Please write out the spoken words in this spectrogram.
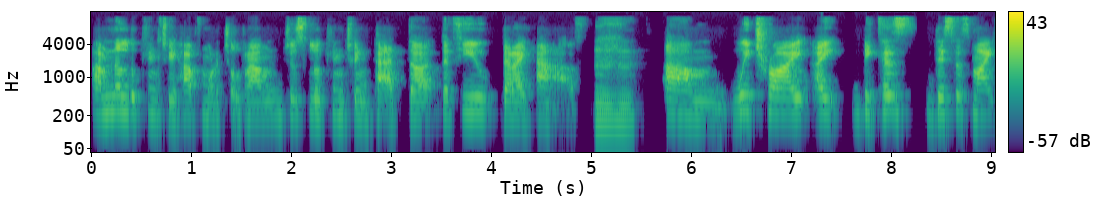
i'm not looking to have more children i'm just looking to impact the the few that i have mm-hmm um, we try i because this is my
